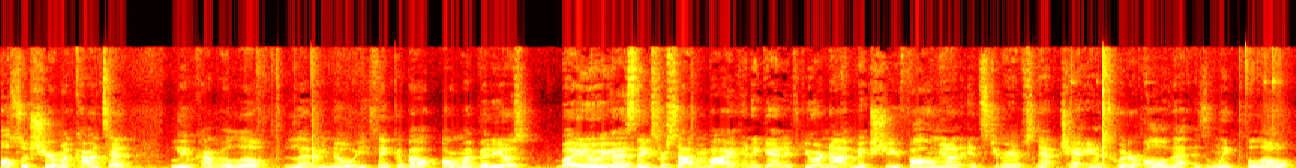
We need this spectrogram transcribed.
Also share my content. Leave a comment below. Let me know what you think about all my videos. But anyway, guys, thanks for stopping by. And again, if you are not, make sure you follow me on Instagram, Snapchat, and Twitter. All of that is linked below.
